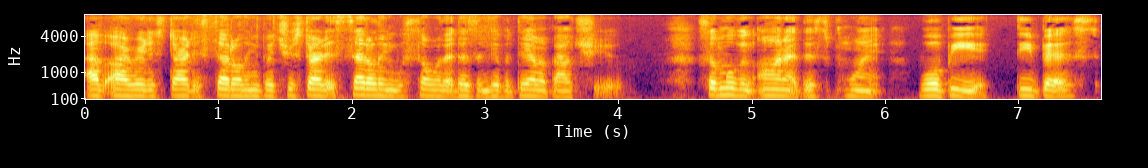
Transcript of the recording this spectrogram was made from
I've already started settling, but you started settling with someone that doesn't give a damn about you. So moving on at this point will be the best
